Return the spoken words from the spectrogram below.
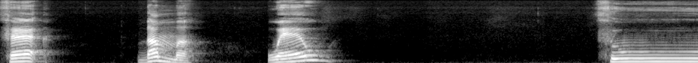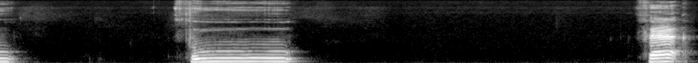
ثاء ضمة واو ثو ثو ثاء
